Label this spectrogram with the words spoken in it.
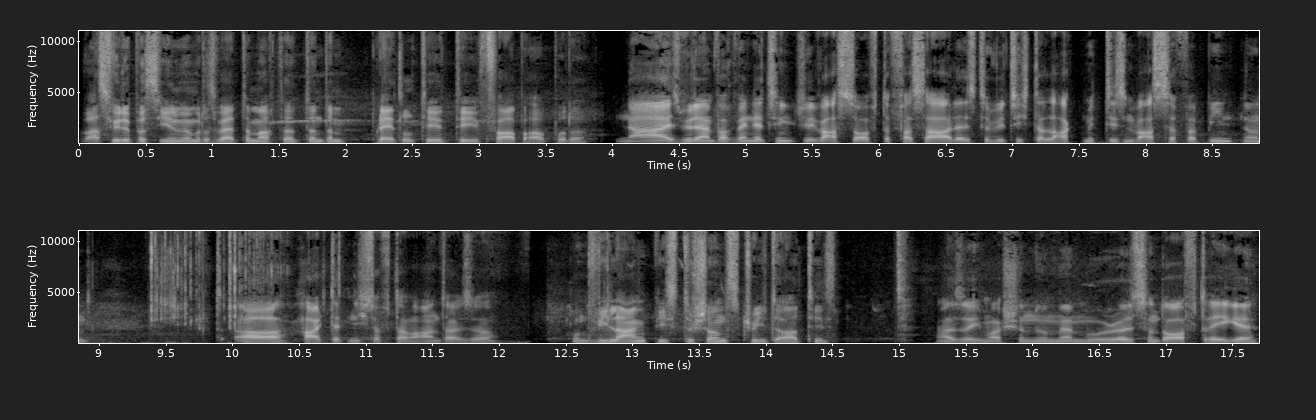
Was würde passieren, wenn man das weitermacht? Dann, dann plättelt die, die Farbe ab, oder? Na, es würde einfach, wenn jetzt irgendwie Wasser auf der Fassade ist, da wird sich der Lack mit diesem Wasser verbinden und äh, haltet nicht auf der Wand. Also. Und wie lang bist du schon Street Artist? Also ich mache schon nur mehr Murals und Aufträge.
